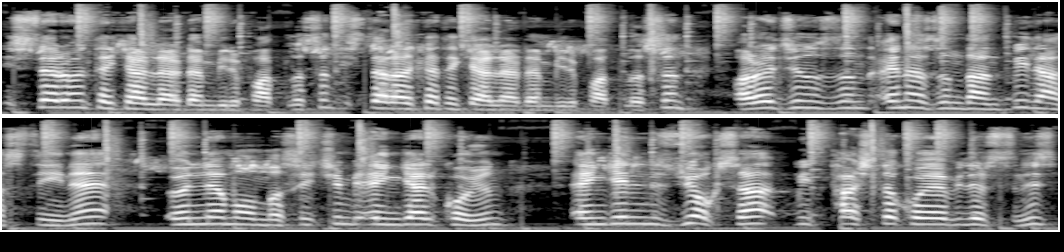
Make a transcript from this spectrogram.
ister ön tekerlerden biri patlasın, ister arka tekerlerden biri patlasın. Aracınızın en azından bir lastiğine önlem olması için bir engel koyun. Engeliniz yoksa bir taş da koyabilirsiniz.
